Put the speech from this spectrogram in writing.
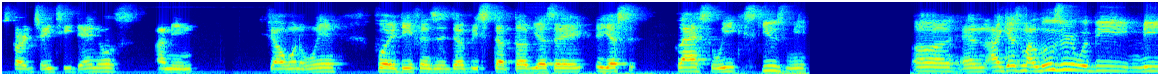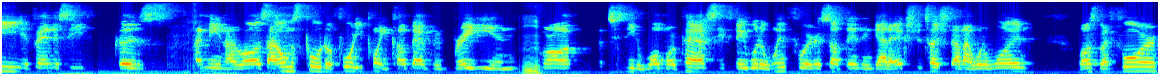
Start JT Daniels. I mean, if y'all want to win, Florida defense has definitely stepped up yesterday. Yes, last week. Excuse me. Uh, and I guess my loser would be me in fantasy because I mean I lost. I almost pulled a forty point comeback with Brady and Mm. Gronk. I just needed one more pass. If they would have went for it or something and got an extra touchdown, I would have won. Lost by four.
